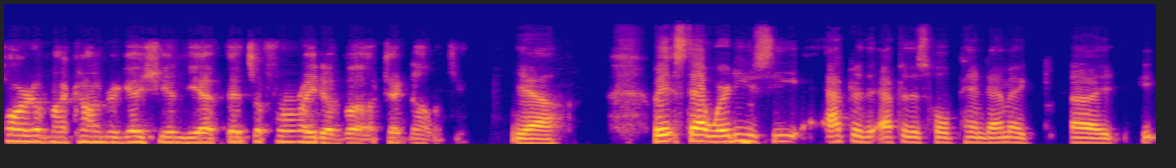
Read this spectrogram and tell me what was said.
part of my congregation yet that's afraid of uh, technology. Yeah. But Stat, where do you see after the after this whole pandemic, uh, it,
